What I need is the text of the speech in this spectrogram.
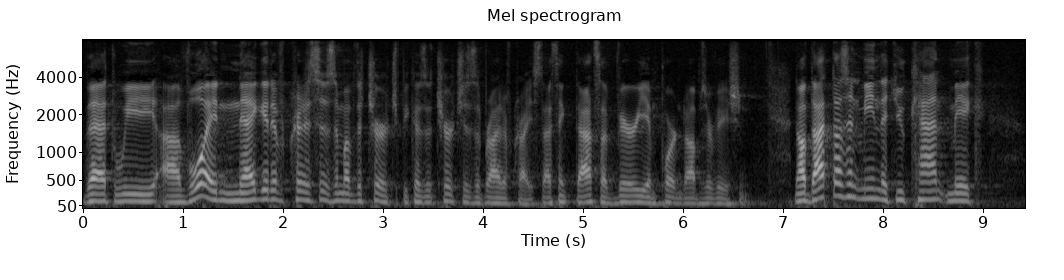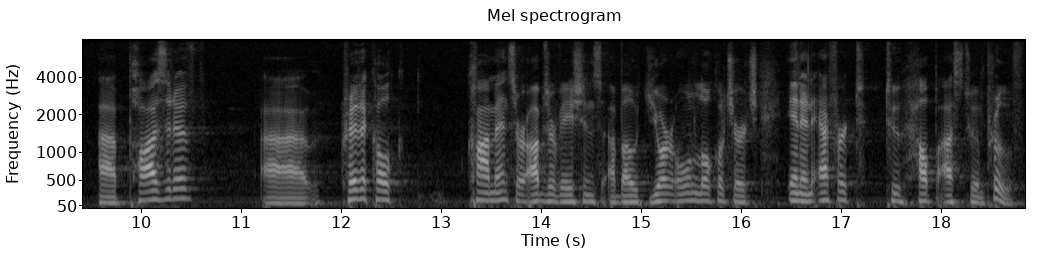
that we avoid negative criticism of the church because the church is the bride of Christ. I think that's a very important observation. Now, that doesn't mean that you can't make uh, positive, uh, critical comments or observations about your own local church in an effort to help us to improve.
